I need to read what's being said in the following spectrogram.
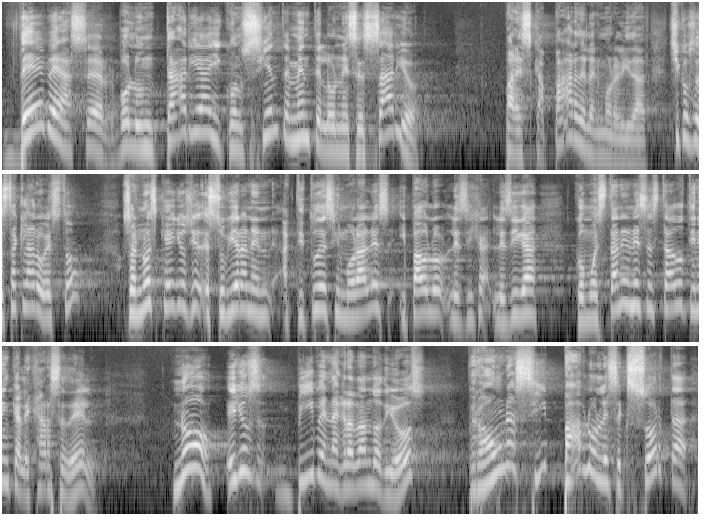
debe hacer voluntaria y conscientemente lo necesario para escapar de la inmoralidad. Chicos, ¿está claro esto? O sea, no es que ellos estuvieran en actitudes inmorales y Pablo les diga, les diga, como están en ese estado, tienen que alejarse de él. No, ellos viven agradando a Dios, pero aún así Pablo les exhorta,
